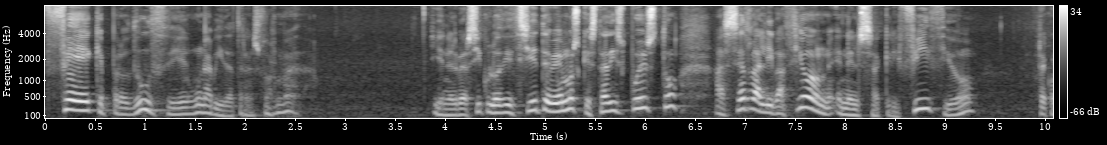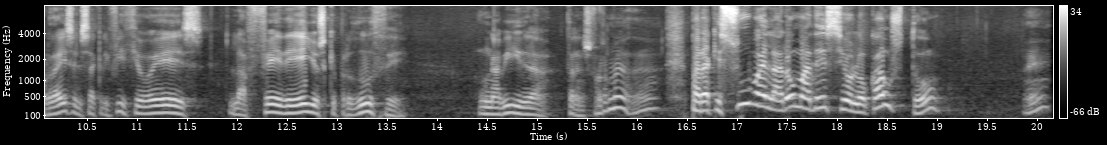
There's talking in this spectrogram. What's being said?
fe que produce una vida transformada. Y en el versículo 17 vemos que está dispuesto a hacer la libación en el sacrificio. ¿Recordáis? El sacrificio es la fe de ellos que produce una vida transformada, para que suba el aroma de ese holocausto ¿eh?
